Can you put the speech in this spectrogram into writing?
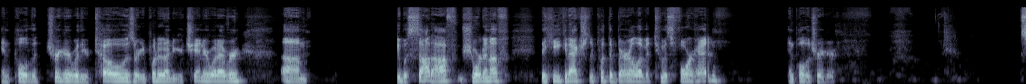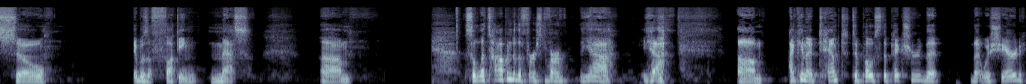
and pull the trigger with your toes or you put it under your chin or whatever, um, it was sawed off short enough that he could actually put the barrel of it to his forehead and pull the trigger. So it was a fucking mess. Um, so let's hop into the first of our yeah yeah. Um, I can attempt to post the picture that that was shared.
